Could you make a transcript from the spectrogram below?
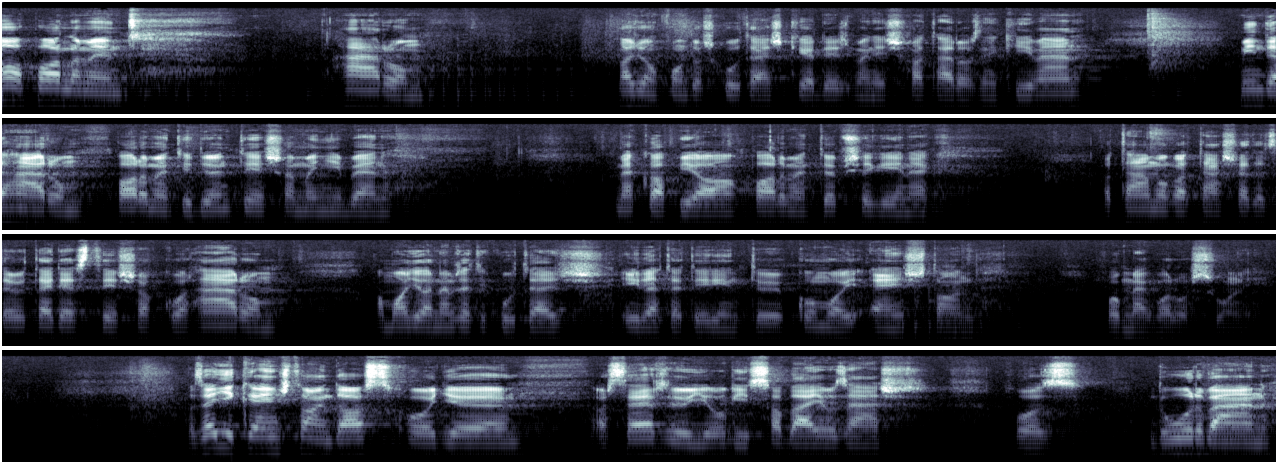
Ma a parlament három nagyon fontos kultúrás kérdésben is határozni kíván. Mind a három parlamenti döntés, amennyiben megkapja a parlament többségének a támogatását az előterjesztés, akkor három a magyar nemzeti kultúrás életet érintő komoly Einstein fog megvalósulni. Az egyik Einstein az, hogy a szerzői jogi szabályozáshoz durván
